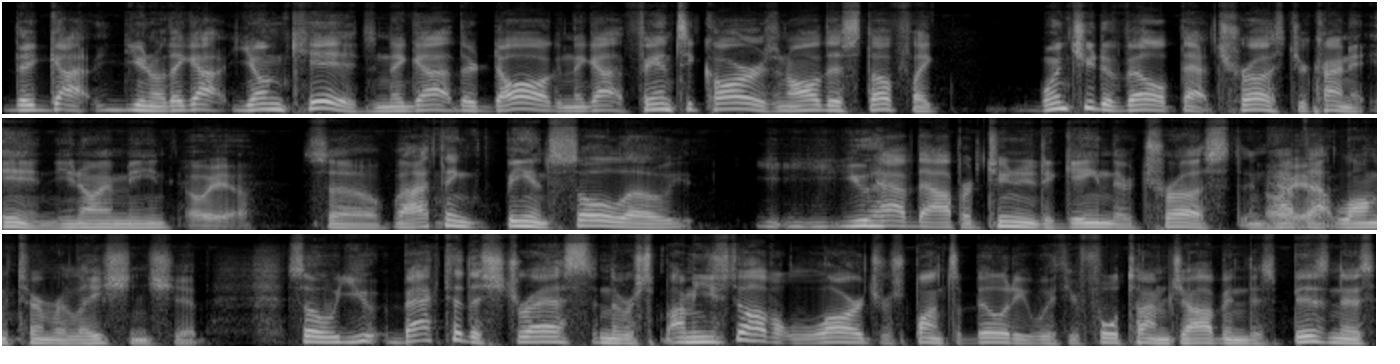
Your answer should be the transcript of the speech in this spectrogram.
they got you know they got young kids and they got their dog and they got fancy cars and all this stuff. Like once you develop that trust, you're kind of in. You know what I mean? Oh yeah, So, but I think being solo, you, have the opportunity to gain their trust and have Oh, yeah. that long term relationship. So you back to the stress and the. resp- I mean, you still have a large responsibility with your full time job in this business,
